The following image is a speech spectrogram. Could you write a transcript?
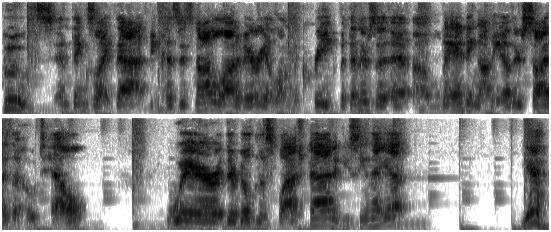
booths and things like that because there's not a lot of area along the creek. But then there's a, a landing on the other side of the hotel where they're building the splash pad. Have you seen that yet? Yeah,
